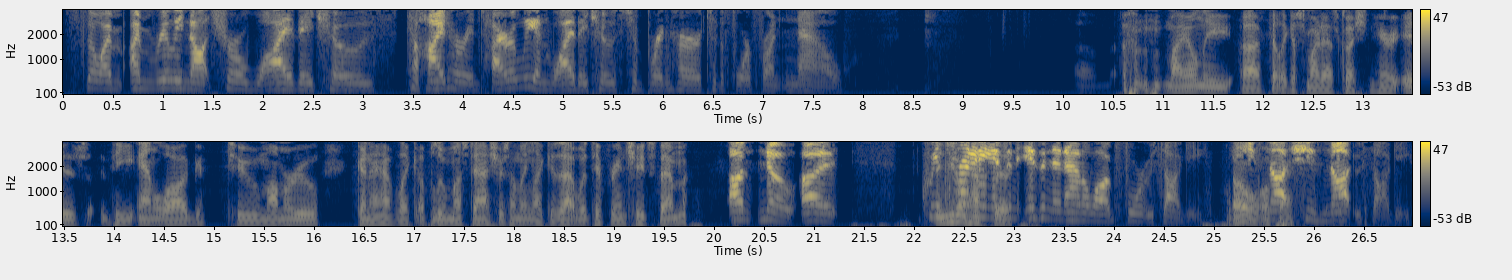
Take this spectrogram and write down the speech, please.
So I'm I'm really not sure why they chose to hide her entirely and why they chose to bring her to the forefront now. My only, uh, I've got like a smart ass question here. Is the analog to Mamoru gonna have like a blue mustache or something? Like, is that what differentiates them? Um, no, uh, Queen And you don't Serenity to- isn't isn't an analog for Usagi. Oh, she's okay. not she's not Usagi,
